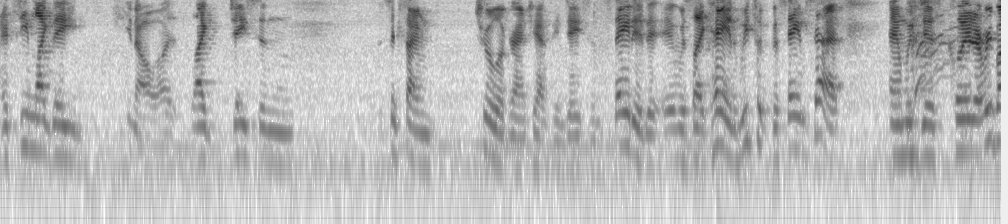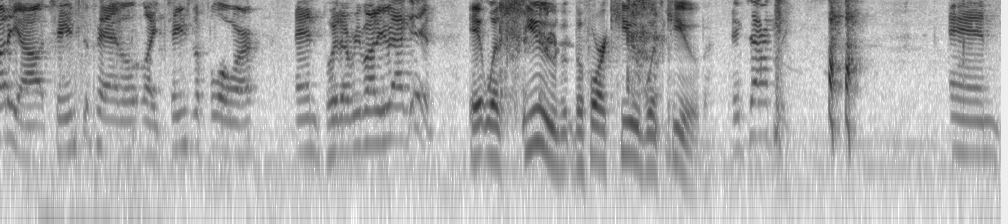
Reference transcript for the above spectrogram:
It seemed like they, you know, uh, like Jason, six-time Chula Grand Champion Jason stated, it, it was like, hey, we took the same set and we just cleared everybody out, changed the panel, like changed the floor, and put everybody back in. It was Cube before Cube was Cube. Exactly. and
